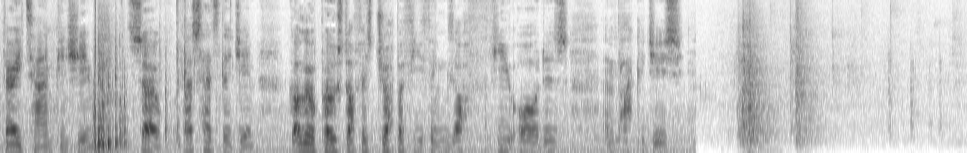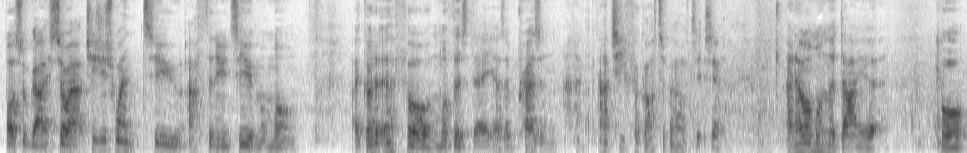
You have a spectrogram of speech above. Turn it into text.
very time consuming. So let's head to the gym. Got to go post office, drop a few things off, a few orders and packages. What's up guys? So I actually just went to afternoon tea with my mum. I got it her for Mother's Day as a present and I actually forgot about it. So I know I'm on the diet, but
